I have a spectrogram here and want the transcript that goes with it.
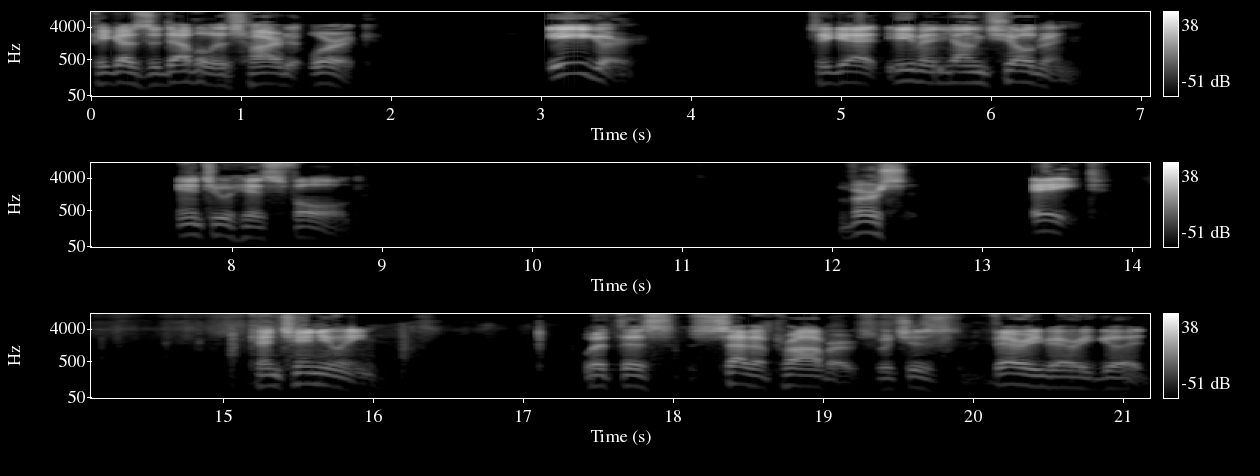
Because the devil is hard at work, eager to get even young children into his fold. Verse 8, continuing with this set of Proverbs, which is very, very good.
